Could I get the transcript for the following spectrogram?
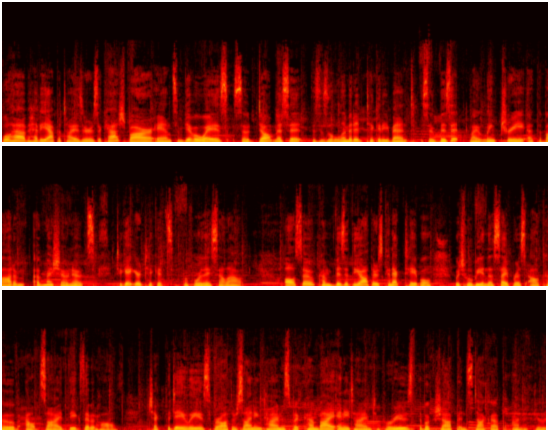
We'll have heavy appetizers, a cash bar, and some giveaways, so don't miss it. This is a limited ticket event, so visit my link tree at the bottom of my show notes to get your tickets before they sell out. Also, come visit the Authors Connect table, which will be in the Cypress alcove outside the exhibit hall. Check the dailies for author signing times, but come by anytime to peruse the bookshop and stock up on your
